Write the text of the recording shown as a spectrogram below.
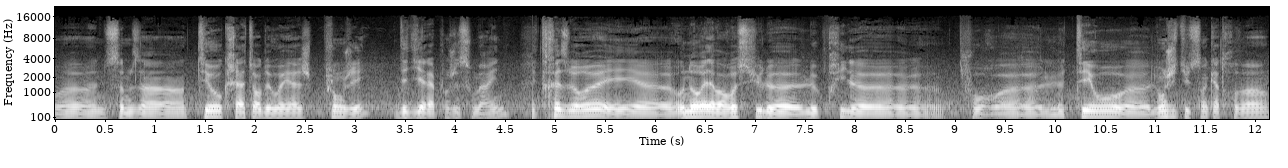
Euh, nous sommes un Théo créateur de voyages plongée, dédié à la plongée sous-marine. Je suis très heureux et euh, honoré d'avoir reçu le, prix pour euh, le Théo Longitude 180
